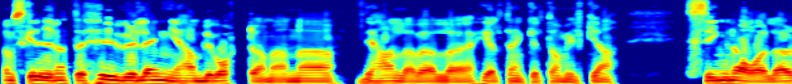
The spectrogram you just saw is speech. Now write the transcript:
de skriver inte hur länge han blir borta, men det handlar väl helt enkelt om vilka signaler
